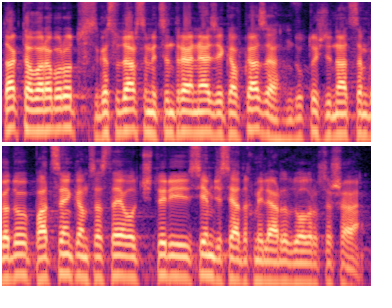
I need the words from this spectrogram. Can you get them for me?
Так, товарооборот с государствами Центральной Азии и Кавказа в 2012 году по оценкам составил 4,7 миллиардов долларов США –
